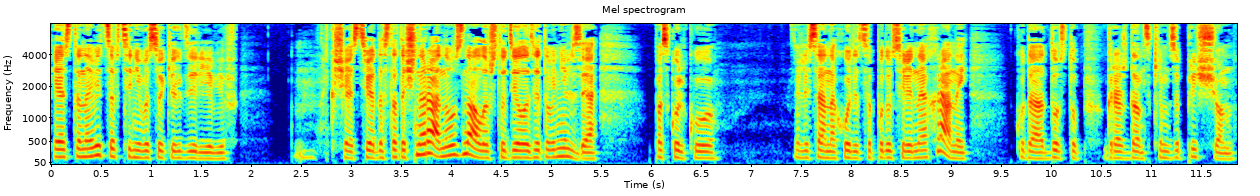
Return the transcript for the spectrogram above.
и остановиться в тени высоких деревьев — к счастью, я достаточно рано узнала, что делать этого нельзя, поскольку леса находятся под усиленной охраной, куда доступ гражданским запрещен.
